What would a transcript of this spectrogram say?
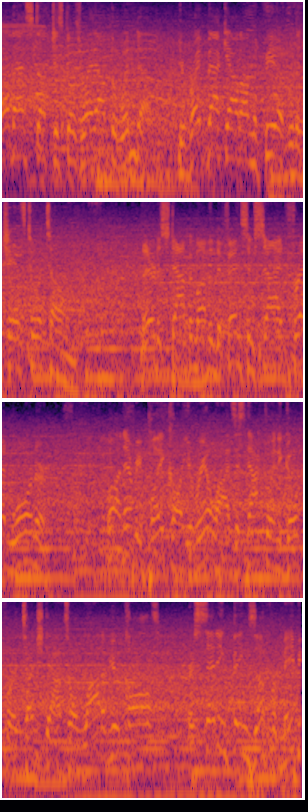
All that stuff just goes right out the window. You're right back out on the field with a chance to atone. There to stop him on the defensive side, Fred Warner. Well, on every play call, you realize it's not going to go for a touchdown, so a lot of your calls are setting things up for maybe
